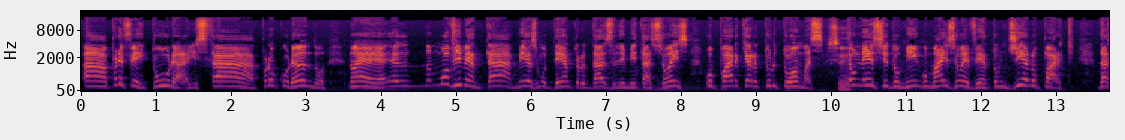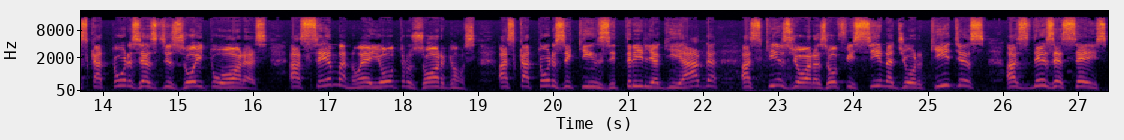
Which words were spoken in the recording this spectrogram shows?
a prefeitura está procurando, não é, é, movimentar mesmo dentro das limitações o Parque Arthur Thomas. Sim. Então nesse domingo mais um evento, um dia no parque, das 14 às 18 horas. A SEMA, não é, e outros órgãos, às 14h15 trilha guiada às 15 horas, oficina de orquídeas, às 16,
